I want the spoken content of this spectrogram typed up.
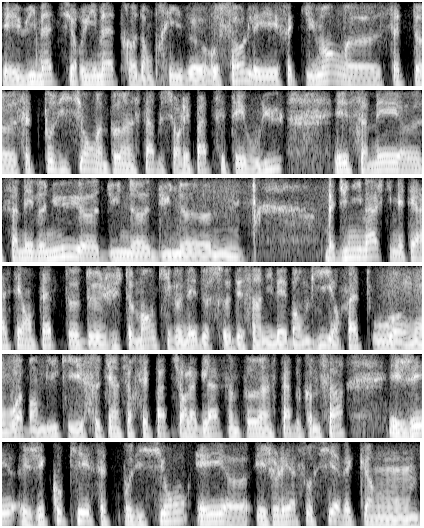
et 8 mètres sur 8 mètres d'emprise au sol. Et effectivement, euh, cette, euh, cette position un peu instable sur les pattes, c'était voulu. Et ça m'est euh, ça m'est venu euh, d'une d'une ben, d'une image qui m'était restée en tête de justement qui venait de ce dessin animé Bambi en fait où, où on voit Bambi qui se tient sur ses pattes sur la glace un peu instable comme ça. Et j'ai j'ai copié cette position et euh, et je l'ai associée avec un,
